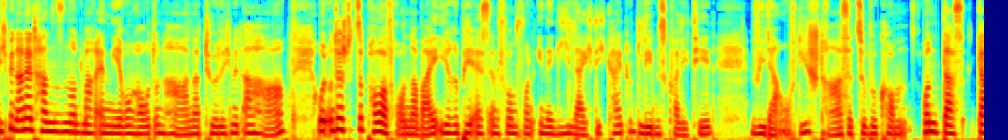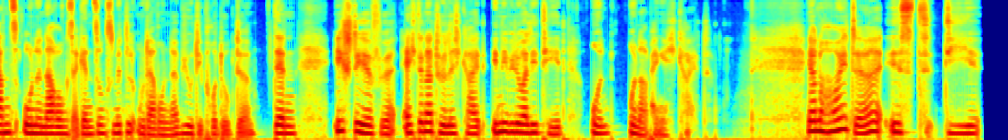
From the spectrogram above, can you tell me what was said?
Ich bin Annette Hansen und mache Ernährung, Haut und Haar natürlich mit AHA und unterstütze Powerfrauen dabei, ihre PS in Form von Energie, Leichtigkeit und Lebensqualität wieder auf die Straße zu bekommen. Und das ganz ohne Nahrungsergänzungsmittel oder Wunder-Beauty-Produkte. Denn ich stehe für echte Natürlichkeit, Individualität und Unabhängigkeit. Ja, und heute ist die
